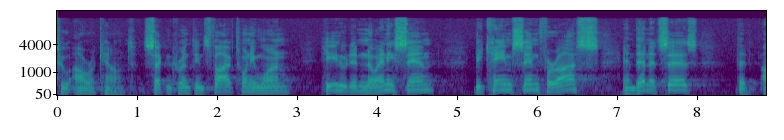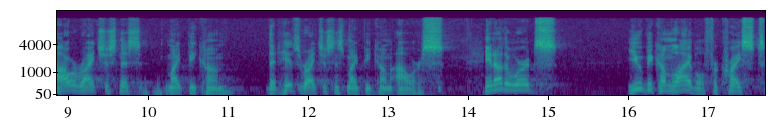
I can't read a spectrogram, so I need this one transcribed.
to our account. 2 Corinthians 5:21, he who didn't know any sin became sin for us, and then it says that our righteousness might become that his righteousness might become ours. In other words, you become liable for Christ's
